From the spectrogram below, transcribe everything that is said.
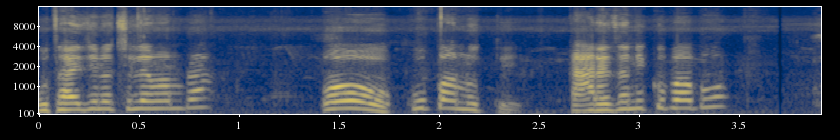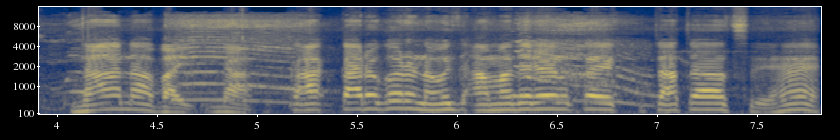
কোথায় যেন ছিলাম আমরা? ও কুপানুতে। কারে জানি কুপাবো? না না ভাই না। কারও করে না ওই আমাদের এলাকায় এক চাচা আছে হ্যাঁ?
